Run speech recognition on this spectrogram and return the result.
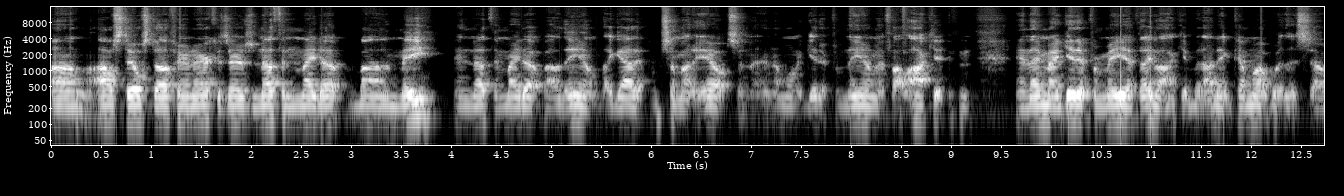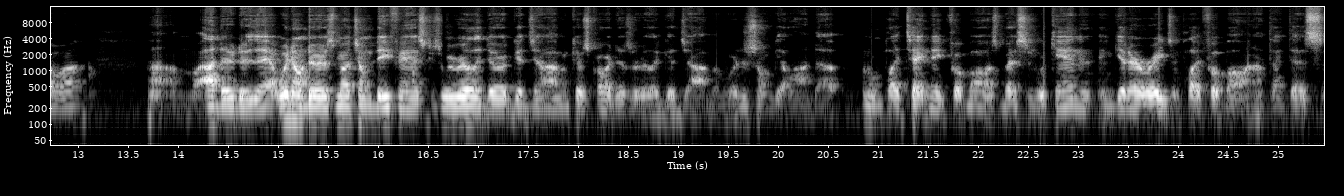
And um, I'll steal stuff here and there because there's nothing made up by me and nothing made up by them. They got it from somebody else, and, and I want to get it from them if I like it, and, and, they may get it from me if they like it, but I didn't come up with it. So uh, um, I do do that. We don't do as much on defense because we really do a good job, and Coach Carr does a really good job. But we're just going to get lined up. We're going to play technique football as best as we can and, and, get our reads and play football. And I think that's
